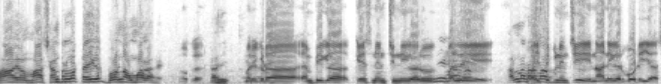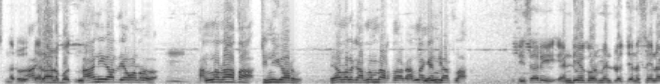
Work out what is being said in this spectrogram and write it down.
మా మా సెంటర్లో టైగర్ బోండా అమ్మ గారే. అది. మరి ఇక్కడ ఎంపీగా కేసినేని చిన్ని గారు మళ్ళీ వైసీపీ నుంచి నాని గారు పోటీ చేస్తున్నారు. ఎలా ఉండబోతుంది? నాని ఏముండదు. ఉమ్. అన్నదాత చిన్ని గారు పేదలకు అన్నం పెడుతున్నాడు అన్నం ఏం పెట్టలా? ఈసారి ఎన్డీఏ గవర్నమెంట్లో జనసేన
